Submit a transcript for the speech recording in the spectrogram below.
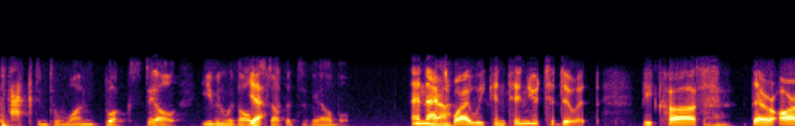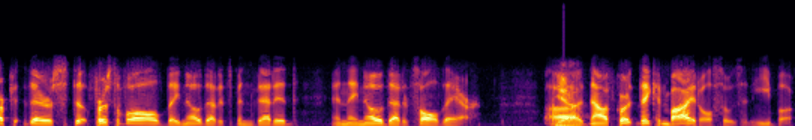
packed into one book still, even with all Yes. the stuff that's available. And that's Yeah. why we continue to do it because Yeah. there are there's still first of all they know that it's been vetted and they know that it's all there. Uh, Yeah. Now, of course, they can buy it also as an ebook,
